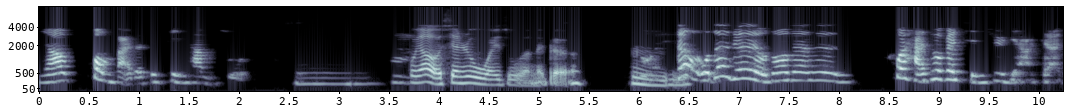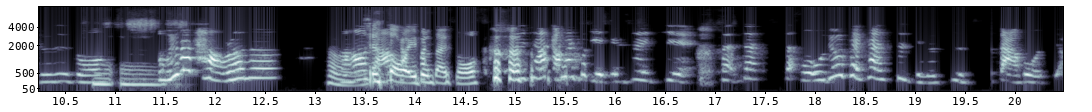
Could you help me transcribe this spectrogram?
你要空白的去听他们说。嗯，不要有先入为主的那个。嗯，但我我真的觉得有时候真的是会还是会被情绪压起来，就是说，嗯，怎么又在吵了呢？然后先揍了一顿再说，想要赶快解决这一切。但但但我我觉得可以看事情的事大或小，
